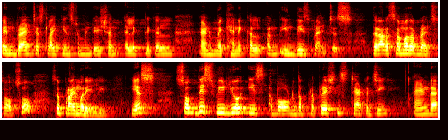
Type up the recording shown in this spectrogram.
in branches like instrumentation, electrical and mechanical and in these branches. There are some other branches also, so primarily. Yes, so this video is about the preparation strategy and uh,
